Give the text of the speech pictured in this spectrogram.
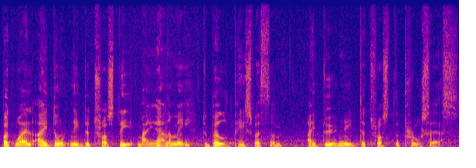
But while I don't need to trust the, my enemy to build peace with them, I do need to trust the process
